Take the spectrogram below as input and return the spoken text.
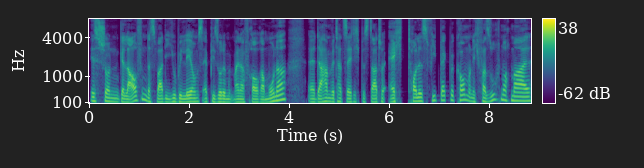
ist schon gelaufen, das war die Jubiläumsepisode mit meiner Frau Ramona. Äh, da haben wir tatsächlich bis dato echt tolles Feedback bekommen und ich versuche nochmal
